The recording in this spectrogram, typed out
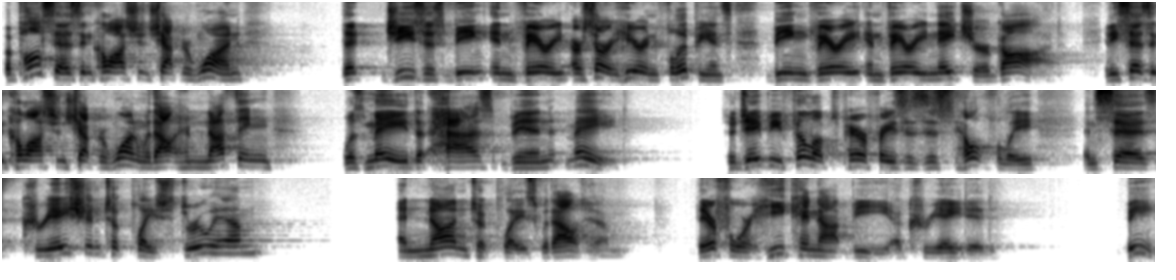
But Paul says in Colossians chapter 1 that Jesus being in very, or sorry, here in Philippians, being very in very nature God. And he says in Colossians chapter 1, without him nothing was made that has been made. So J.B. Phillips paraphrases this helpfully and says, Creation took place through him, and none took place without him. Therefore, he cannot be a created being.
